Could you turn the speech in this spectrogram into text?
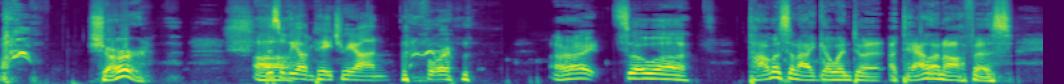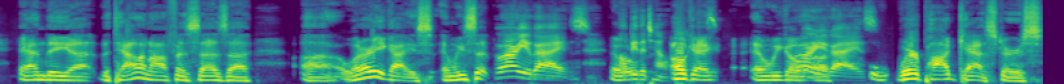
Sure. This will Uh, be on Patreon for. All right. So uh Thomas and I go into a, a talent office and the uh the talent office says uh uh what are you guys? And we said Who are you guys? I'll be the talent. Okay. And we go Who are uh, you guys? We're podcasters.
